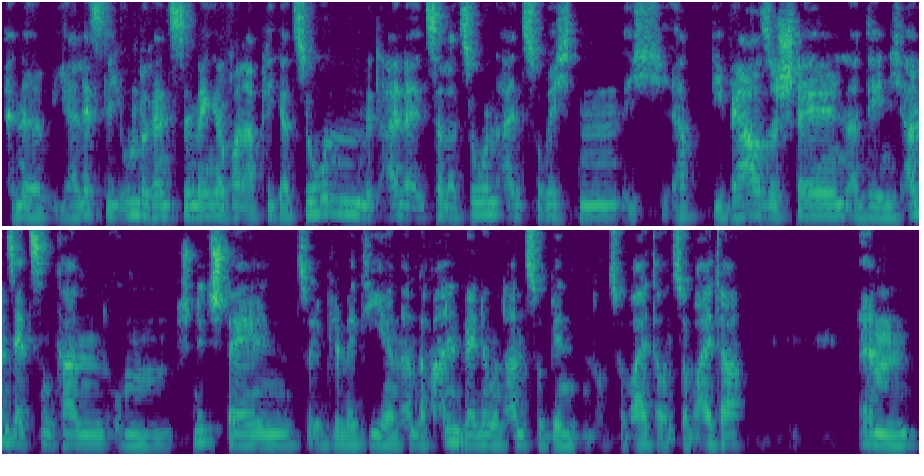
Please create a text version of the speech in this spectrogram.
eine ja letztlich unbegrenzte Menge von Applikationen mit einer Installation einzurichten. Ich habe diverse Stellen, an denen ich ansetzen kann, um Schnittstellen zu implementieren, andere Anwendungen anzubinden und so weiter und so weiter. Ähm,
